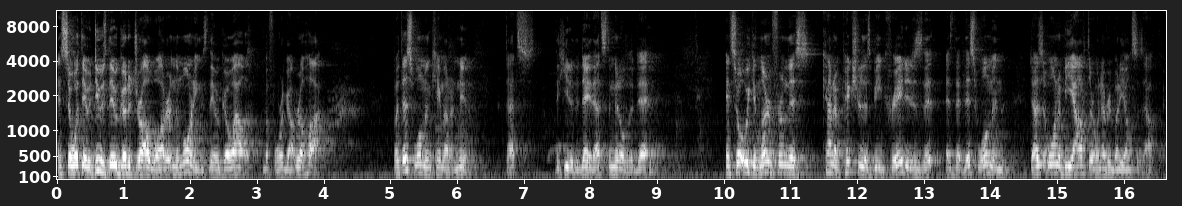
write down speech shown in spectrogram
And so what they would do is they would go to draw water in the mornings. They would go out before it got real hot. But this woman came out at noon. That's the heat of the day. That's the middle of the day. And so what we can learn from this kind of picture that's being created is that, is that this woman doesn't want to be out there when everybody else is out there.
